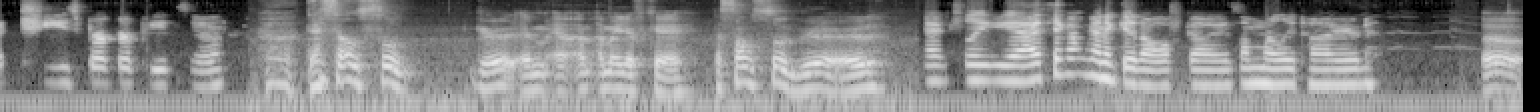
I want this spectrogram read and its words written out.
a cheeseburger pizza. that sounds so good. I'm, I'm, I'm AFK. That sounds so good. Actually, yeah, I think I'm gonna get off, guys. I'm really tired. Oh,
